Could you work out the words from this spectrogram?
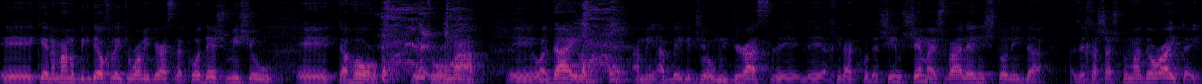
אה, כן אמרנו בגדי אוכלי תרומה מדרס לקודש, מי שהוא טהור לתרומה הוא עדיין, הבגד שלו הוא מדרס לאכילת קודשים, שמא ישבה עליהן אשתו נידה, אז זה חשש טומאה דאורייתא. היא.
